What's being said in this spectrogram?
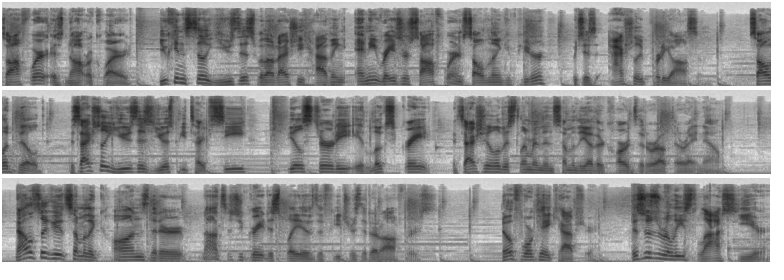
Software is not required. You can still use this without actually having any Razer software installed on the computer, which is actually pretty awesome. Solid build. This actually uses USB Type-C, feels sturdy, it looks great. It's actually a little bit slimmer than some of the other cards that are out there right now. Now let's look at some of the cons that are not such a great display of the features that it offers. No 4K capture. This was released last year.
